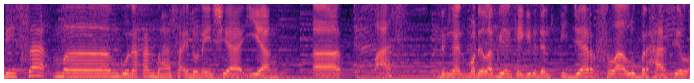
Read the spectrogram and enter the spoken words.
bisa menggunakan bahasa Indonesia yang uh, pas dengan model lagu yang kayak gini dan Pijar selalu berhasil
